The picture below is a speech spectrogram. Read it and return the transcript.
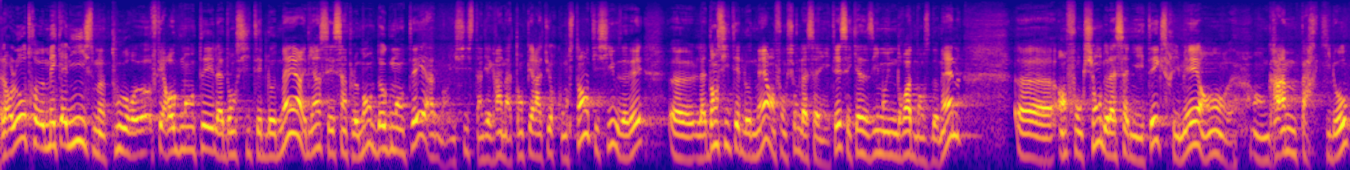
Alors l'autre mécanisme pour euh, faire augmenter la densité de l'eau de mer, eh c'est simplement d'augmenter, ah, ici c'est un diagramme à température constante, ici vous avez euh, la densité de l'eau de mer en fonction de la salinité, c'est quasiment une droite dans ce domaine, euh, en fonction de la salinité exprimée en, grammes par kilo.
